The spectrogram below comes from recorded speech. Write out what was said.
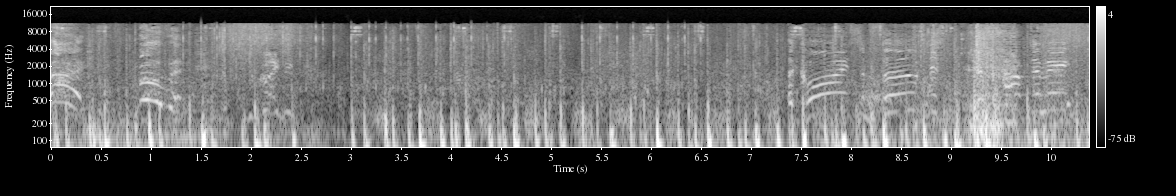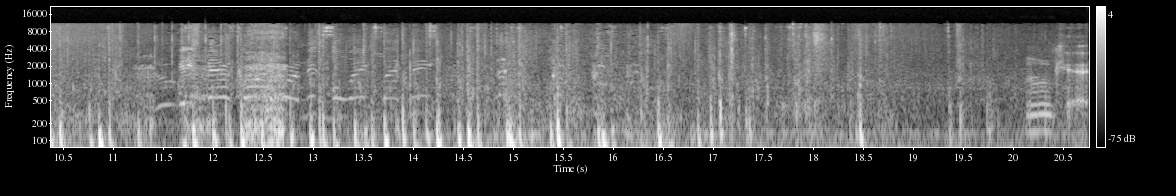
Hey! Move it! You crazy? A coin, some food, just, just talk to me. Any spare coin for a miserable wench like me? Okay.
